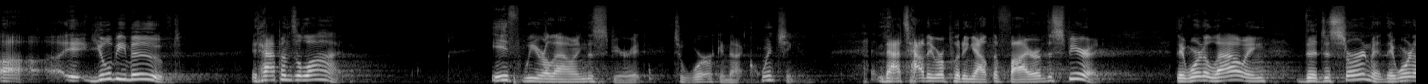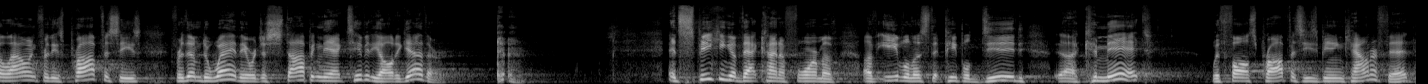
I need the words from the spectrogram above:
uh, you'll be moved. It happens a lot if we are allowing the Spirit to work and not quenching Him. And that's how they were putting out the fire of the Spirit. They weren't allowing the discernment, they weren't allowing for these prophecies for them to weigh. They were just stopping the activity altogether. and speaking of that kind of form of, of evilness that people did uh, commit with false prophecies being counterfeit,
